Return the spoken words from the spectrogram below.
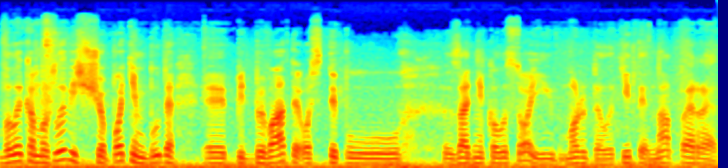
велика можливість, що потім буде е, підбивати ось типу заднє колесо і можете летіти наперед.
